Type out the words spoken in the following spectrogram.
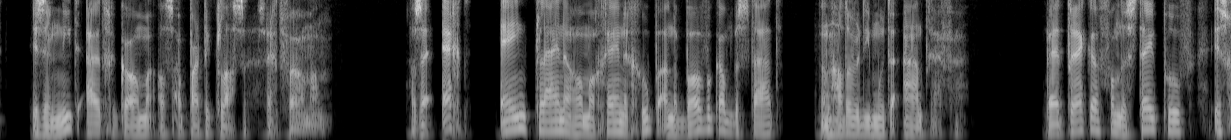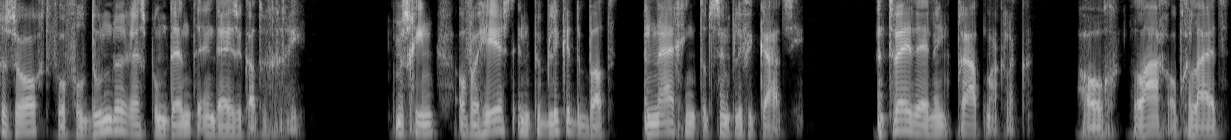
1% is er niet uitgekomen als aparte klasse, zegt Vrooman. Als er echt één kleine homogene groep aan de bovenkant bestaat, dan hadden we die moeten aantreffen. Bij het trekken van de steekproef is gezorgd voor voldoende respondenten in deze categorie. Misschien overheerst in het publieke debat een neiging tot simplificatie. Een tweedeling praat makkelijk. Hoog, laag opgeleid,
